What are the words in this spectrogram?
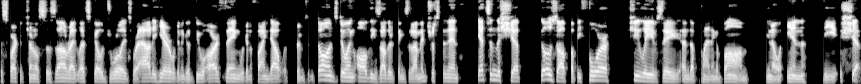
the Spark Eternal says, all right, let's go, droids. We're out of here. We're going to go do our thing. We're going to find out what Crimson Dawn's doing, all these other things that I'm interested in. Gets in the ship, goes up, but before she leaves, they end up planting a bomb, you know, in the ship,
